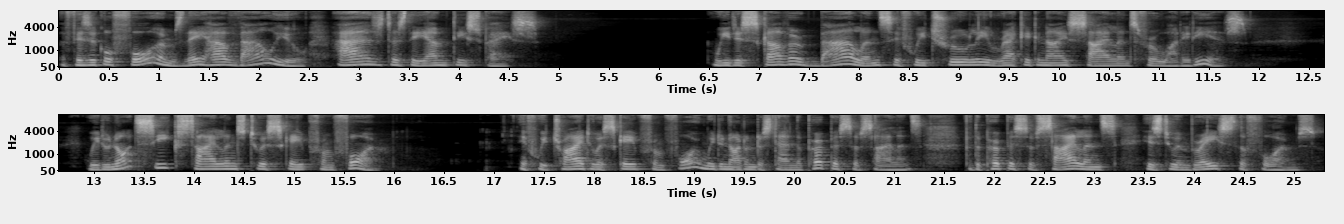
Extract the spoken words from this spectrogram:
The physical forms, they have value, as does the empty space. We discover balance if we truly recognize silence for what it is. We do not seek silence to escape from form. If we try to escape from form, we do not understand the purpose of silence, for the purpose of silence is to embrace the forms,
